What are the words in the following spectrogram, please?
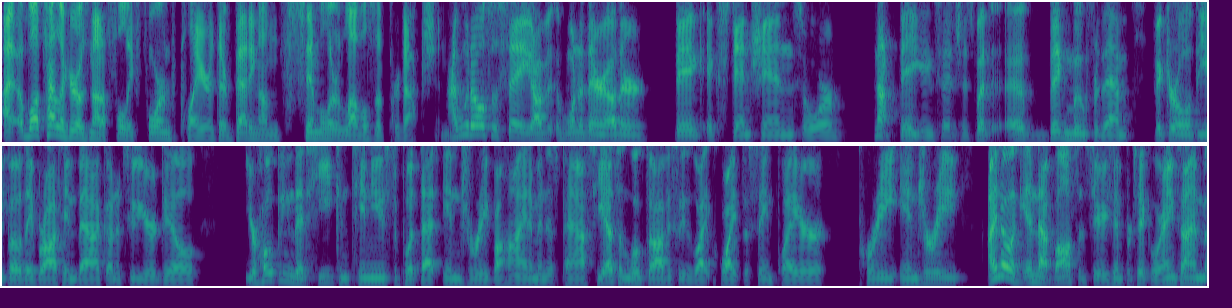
I, while Tyler Herro is not a fully formed player, they're betting on similar levels of production. I would also say one of their other big extensions, or not big extensions, but a big move for them. Victor Oladipo, they brought him back on a two-year deal. You're hoping that he continues to put that injury behind him in his past. He hasn't looked obviously like quite the same player pre-injury. I know in that Boston series in particular, anytime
